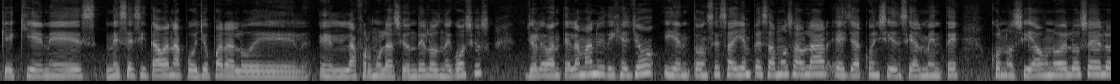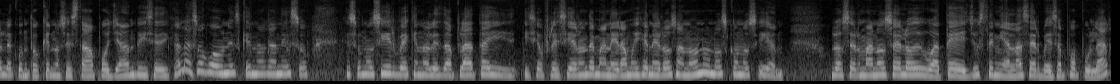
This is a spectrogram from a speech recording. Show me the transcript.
que quienes necesitaban apoyo para lo de la formulación de los negocios, yo levanté la mano y dije yo y entonces ahí empezamos a hablar, ella coincidencialmente conocía a uno de los celos, le contó que nos estaba apoyando y se dijo, a esos jóvenes que no hagan eso, eso no sirve, que no les da plata y, se ofrecieron de manera muy generosa, no, no nos conocían. Los hermanos Celo de Ubate, ellos tenían la cerveza popular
